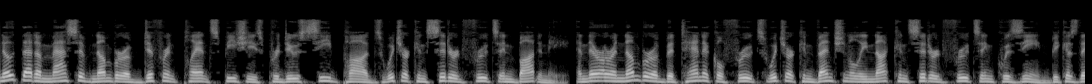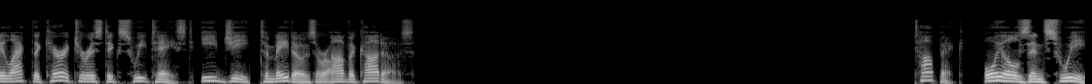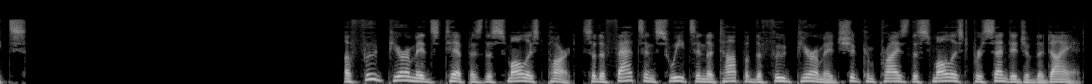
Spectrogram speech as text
Note that a massive number of different plant species produce seed pods which are considered fruits in botany, and there are a number of botanical fruits which are conventionally not considered fruits in cuisine because they lack the characteristic sweet taste, e.g., tomatoes or avocados. Oils and sweets a food pyramid's tip is the smallest part, so the fats and sweets in the top of the food pyramid should comprise the smallest percentage of the diet.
